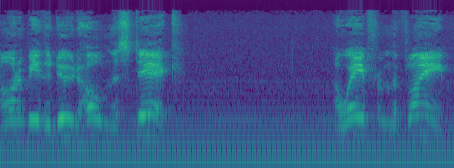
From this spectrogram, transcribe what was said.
I want to be the dude holding the stick away from the flame.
